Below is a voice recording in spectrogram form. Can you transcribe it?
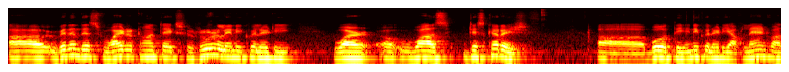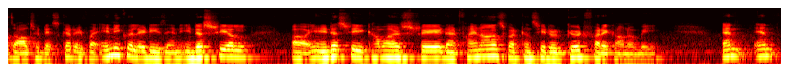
Uh, within this wider context, rural inequality were, uh, was discouraged uh, both the inequality of land was also discouraged, but inequalities in industrial, uh, in industry, commerce, trade, and finance were considered good for economy, and and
